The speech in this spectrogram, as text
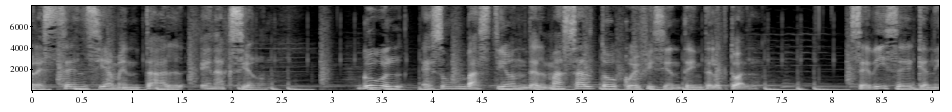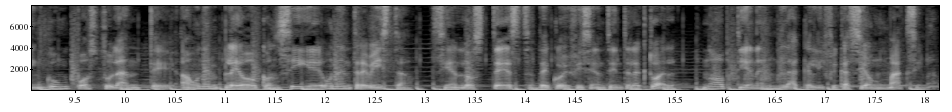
Presencia mental en acción. Google es un bastión del más alto coeficiente intelectual. Se dice que ningún postulante a un empleo consigue una entrevista si en los tests de coeficiente intelectual no obtienen la calificación máxima.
